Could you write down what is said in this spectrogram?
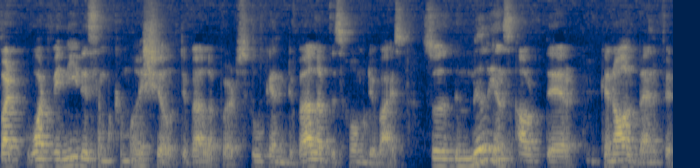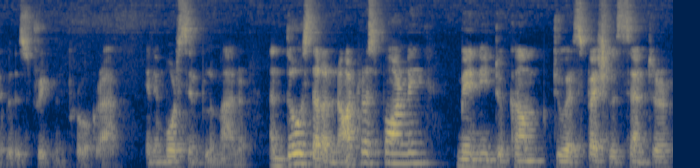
But what we need is some commercial developers who can develop this home device so that the millions out there can all benefit with this treatment program in a more simple manner. And those that are not responding may need to come to a specialist center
